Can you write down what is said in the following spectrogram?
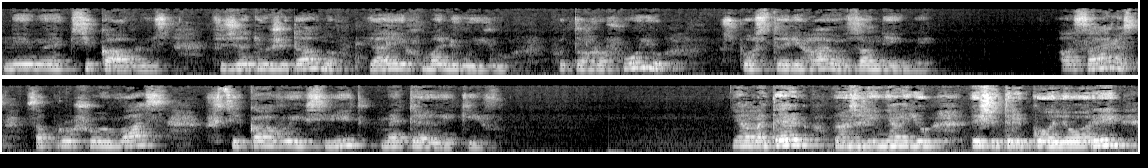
ними цікавлюсь. Вже дуже давно я їх малюю, фотографую, спостерігаю за ними. А зараз запрошую вас в цікавий світ метеликів. Я метелик розрівняю лише три кольори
